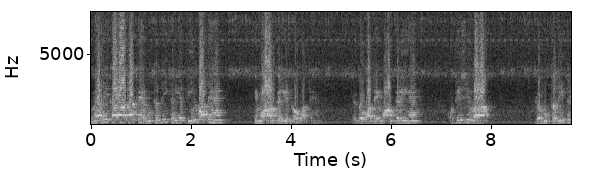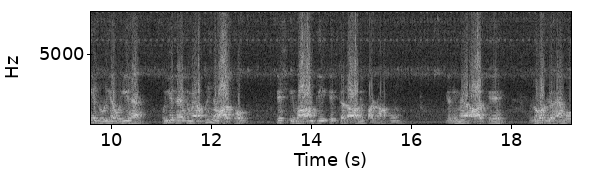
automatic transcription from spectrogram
मैं अभी कह रहा था कि मुतदी के लिए तीन बातें हैं, इमाम के लिए दो बातें हैं। ये दो बातें इमाम के लिए हैं और तीसरी बात जो मुतदी के लिए ज़रूरी है वो ये है। वो ये है कि मैं अपनी नमाज़ को इस इमाम की इब्तदा में पढ़ रहा हूँ। यानी मैं आज के रोज जो है वो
